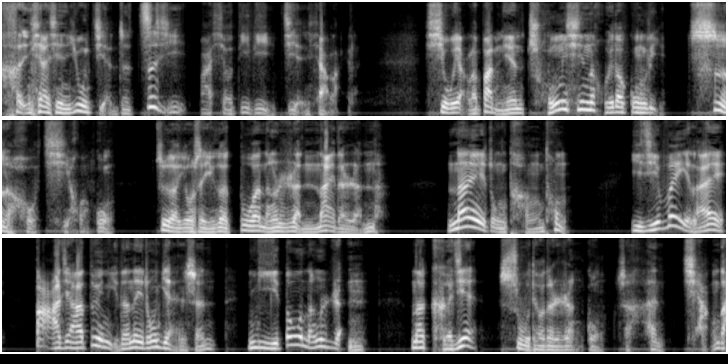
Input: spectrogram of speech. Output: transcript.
狠下心用剪子自己把小弟弟剪下来了，休养了半年，重新回到宫里伺候齐桓公。这又是一个多能忍耐的人呢？那种疼痛，以及未来。大家对你的那种眼神，你都能忍，那可见树雕的忍功是很强的。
